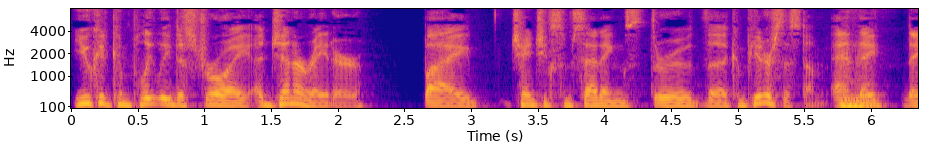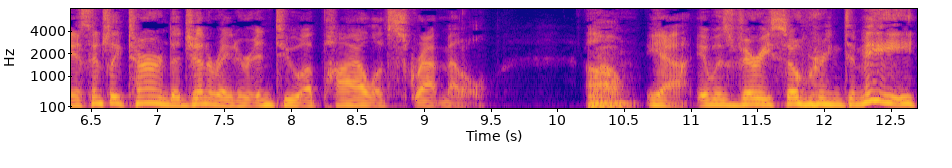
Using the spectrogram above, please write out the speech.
you could completely destroy a generator by changing some settings through the computer system, and mm-hmm. they they essentially turned a generator into a pile of scrap metal. Wow. Um, yeah, it was very sobering to me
